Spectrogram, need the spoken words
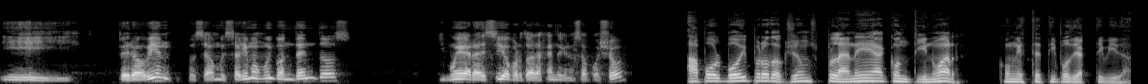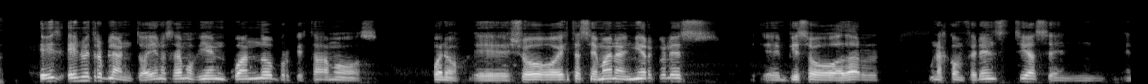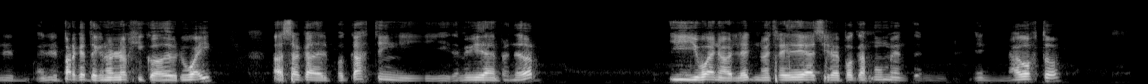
Y, pero bien, o sea, salimos muy contentos y muy agradecidos por toda la gente que nos apoyó. Apple Boy Productions planea continuar con este tipo de actividad? Es, nuestro plan, todavía no sabemos bien cuándo porque estábamos, bueno, eh, yo esta semana, el miércoles, empiezo a dar unas conferencias en, el, Parque Tecnológico de Uruguay acerca del podcasting y de mi vida de emprendedor. Y bueno, nuestra idea es ir al Podcast Movement en, agosto.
